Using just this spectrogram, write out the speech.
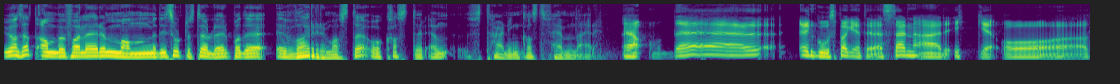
Uansett anbefaler mannen med de sorte støvler på det varmeste og kaster en terningkast fem der. Ja, det En god spagetti-western er ikke å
